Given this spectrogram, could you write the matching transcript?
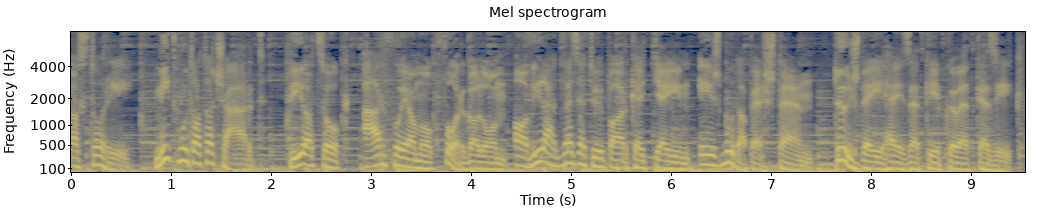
A sztori? Mit mutat a csárt? Piacok, árfolyamok, forgalom a világ vezető parketjein és Budapesten. Tősdei helyzetkép következik.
